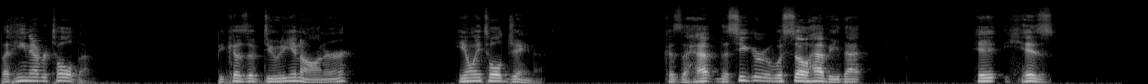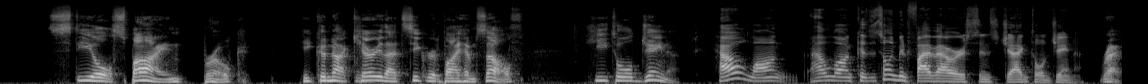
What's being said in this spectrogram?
But he never told them. Because of duty and honor, he only told Jaina. Because the he- the secret was so heavy that his, his steel spine broke. He could not carry that secret by himself. He told Jaina. How long? How long? Because it's only been five hours since Jag told Jaina. Right.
